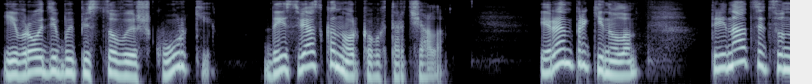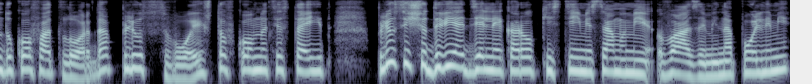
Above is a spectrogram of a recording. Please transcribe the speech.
и вроде бы песцовые шкурки, да и связка норковых торчала. Ирен прикинула — Тринадцать сундуков от лорда, плюс свой, что в комнате стоит, плюс еще две отдельные коробки с теми самыми вазами напольными.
